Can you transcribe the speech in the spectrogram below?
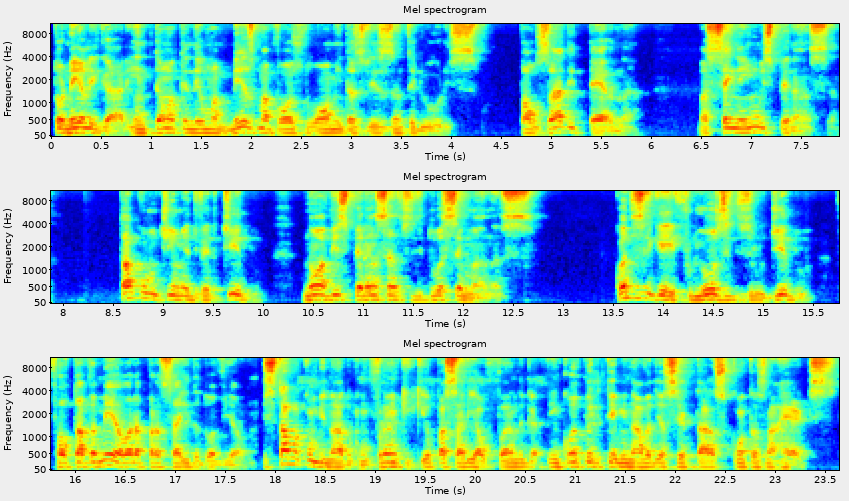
Tornei a ligar e então atendeu uma mesma voz do homem das vezes anteriores, pausada e terna, mas sem nenhuma esperança. Tal como tinha me advertido, não havia esperança antes de duas semanas. Quando desliguei, furioso e desiludido, faltava meia hora para a saída do avião. Estava combinado com Frank que eu passaria a alfândega enquanto ele terminava de acertar as contas na Hertz,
